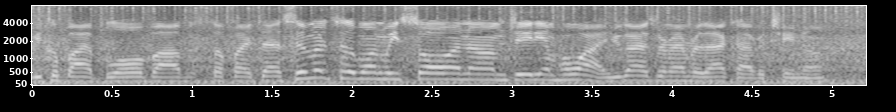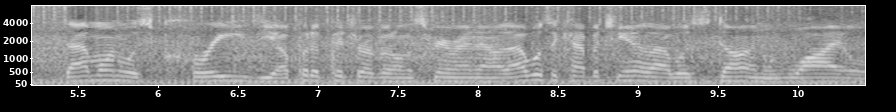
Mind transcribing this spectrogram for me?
You could buy blow valves and stuff like that. Similar to the one we saw in um, JDM Hawaii. You guys remember that cappuccino. That one was crazy. I'll put a picture of it on the screen right now. That was a cappuccino that was done wild.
